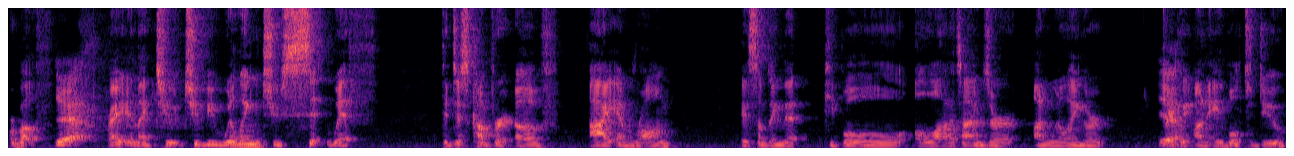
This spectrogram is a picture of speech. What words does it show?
or both Yeah, right and like to to be willing to sit with the discomfort of i am wrong is something that people a lot of times are unwilling or yeah, frankly unable to do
